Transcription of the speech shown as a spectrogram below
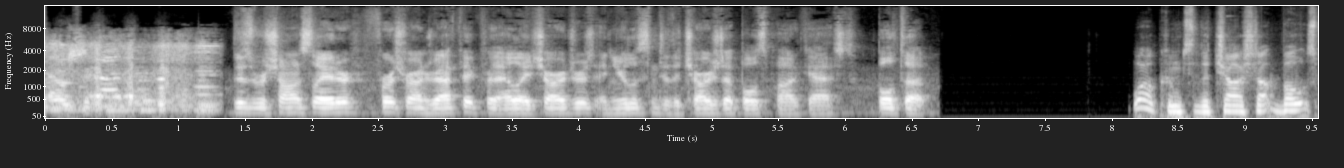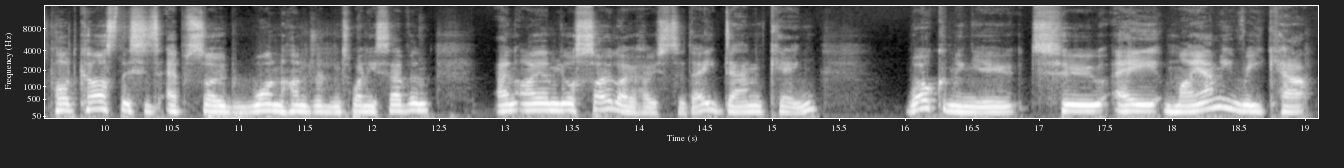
This is Rashawn Slater, first round draft pick for the LA Chargers, and you're listening to the Charged Up Bolts podcast. Bolt up. Welcome to the Charged Up Bolts podcast. This is episode 127, and I am your solo host today, Dan King, welcoming you to a Miami recap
